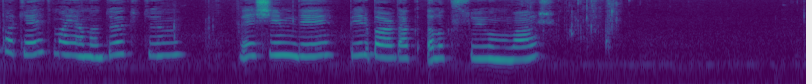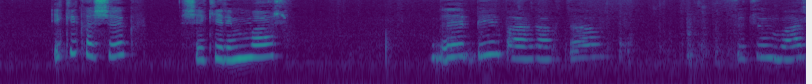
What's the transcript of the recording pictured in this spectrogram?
Bir paket mayamı döktüm. Ve şimdi bir bardak ılık suyum var. 2 kaşık şekerim var. Ve bir bardakta sütüm var.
